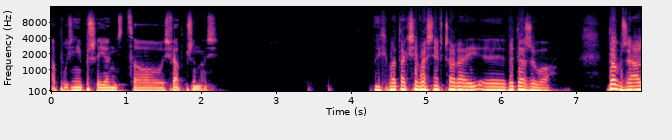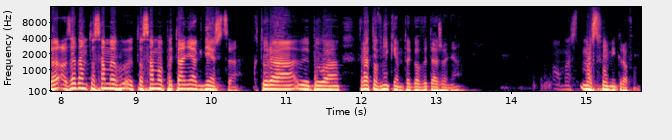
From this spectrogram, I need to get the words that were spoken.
a później przyjąć, co świat przynosi. No i chyba tak się właśnie wczoraj e, wydarzyło. Dobrze, ale a zadam to, same, to samo pytanie Agnieszce, która y, była ratownikiem tego wydarzenia. O, masz, masz swój mikrofon.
